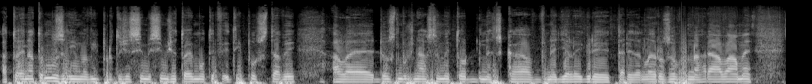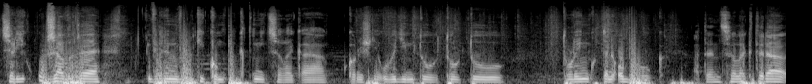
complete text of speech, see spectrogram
A to je na tom zajímavý, protože si myslím, že to je motiv i ty postavy, ale dost možná se mi to dneska v neděli, kdy tady tenhle rozhovor nahráváme, celý uzavře v jeden velký kompaktní celek a já konečně uvidím tu, tu, tu, tu linku, ten oblouk. A ten celek, teda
